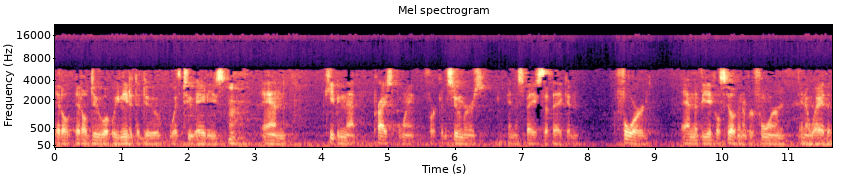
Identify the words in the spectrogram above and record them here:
It'll it'll do what we need it to do with two 80s, mm-hmm. and keeping that price point for consumers in a space that they can afford and the vehicle's still going to perform in a way that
